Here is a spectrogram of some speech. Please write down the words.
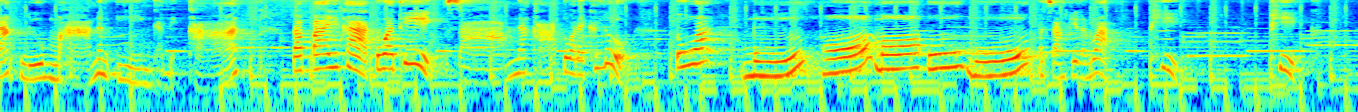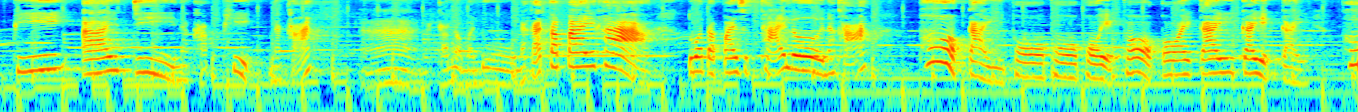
นักหรือหมานั่นเองค่ะเด็กขา ต่อไปค่ะตัวที่สามนะคะ ตัวอะไรคะลูก ตัวหมูหอมออูหมู ภาษาอังกฤษนั้นว่า pig pig p i g นะคะ pig นะคะ อ่านเรามาดูนะคะ ต่อไปค่ะ ตัวต่อไปสุดท้ายเลยนะคะ พ่อไก่พอพอพอเอกพ่อกอยไก่ไก่เอกไก่ พ่อ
